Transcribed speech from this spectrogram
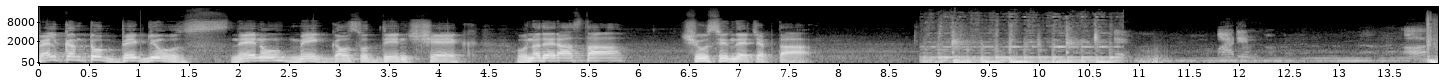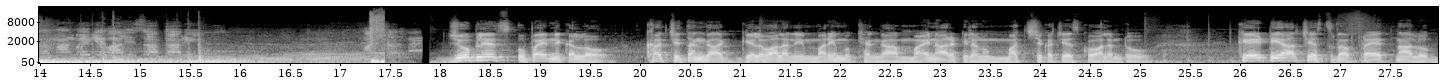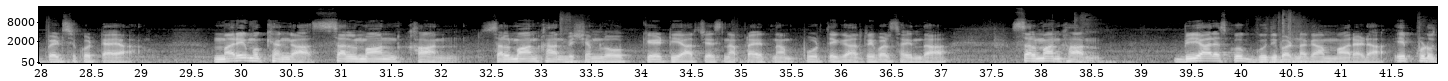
Welcome to big news. నేను మీ గౌసుద్దీన్ షేక్. ఉన్నదే రాస్తా చూసిందే చెప్తా. జూబ్లీస్ ఉప ఎన్నికల్లో ఖచ్చితంగా గెలవాలని మరీ ముఖ్యంగా మైనారిటీలను మచ్చిక చేసుకోవాలంటూ కేటీఆర్ చేస్తున్న ప్రయత్నాలు బెడిసి కొట్టాయా? మరీ ముఖ్యంగా సల్మాన్ ఖాన్. సల్మాన్ ఖాన్ విషయంలో కేటీఆర్ చేసిన ప్రయత్నం పూర్తిగా రివర్స్ అయిందా? సల్మాన్ ఖాన్ బీఆర్ఎస్కు గుదిబండగా మారాడా? ఇప్పుడు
